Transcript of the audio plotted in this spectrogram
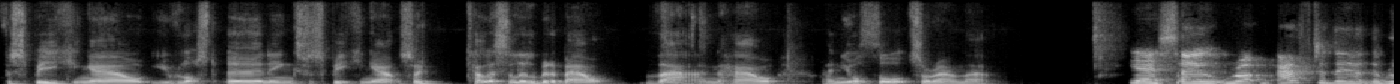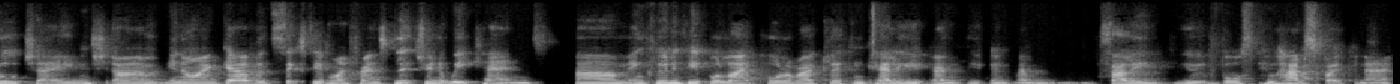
for speaking out. You've lost earnings for speaking out. So tell us a little bit about that and how and your thoughts around that. Yeah, so after the, the rule change, um, you know, I gathered 60 of my friends literally in a weekend, um, including people like Paula Radcliffe and Kelly and, and, and Sally, who have, who have spoken out.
